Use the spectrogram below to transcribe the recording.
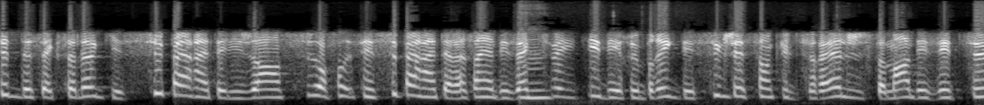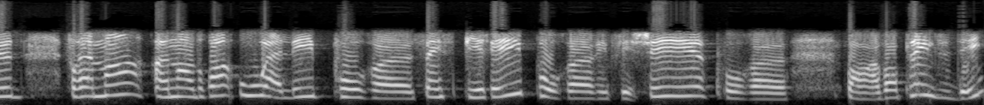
site de sexologue qui est super intelligent. C'est super intéressant. Il y a des actualités, des rubriques, des suggestions culturelles, justement, des études. Vraiment un endroit où aller pour euh, s'inspirer, pour euh, réfléchir, pour euh, bon, avoir plein d'idées.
